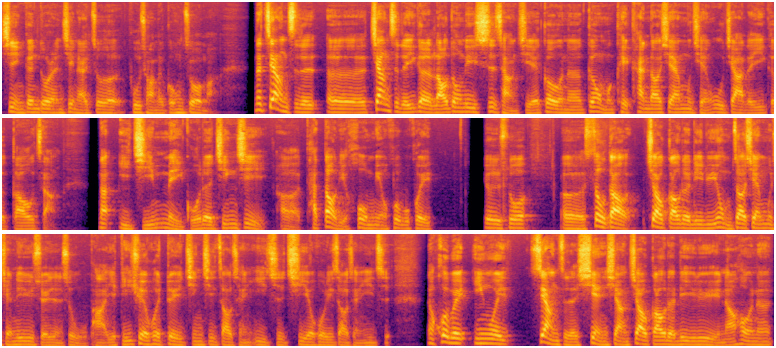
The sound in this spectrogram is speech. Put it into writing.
吸引更多人进来做铺床的工作嘛。那这样子的呃，这样子的一个劳动力市场结构呢，跟我们可以看到现在目前物价的一个高涨，那以及美国的经济啊，它到底后面会不会就是说呃，受到较高的利率？因为我们知道现在目前利率水准是五趴，也的确会对经济造成抑制，企业获利造成抑制。那会不会因为这样子的现象，较高的利率，然后呢，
